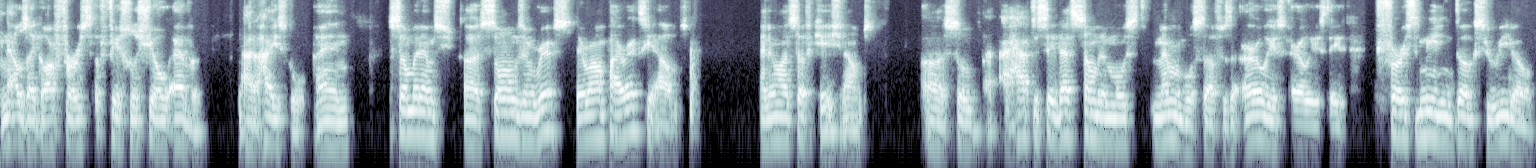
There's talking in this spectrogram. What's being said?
And that was like our first official show ever out of high school. And some of them uh, songs and riffs, they were on Pyrexia albums and they're on Suffocation albums. Uh, so I have to say that's some of the most memorable stuff is the earliest, earliest days. First meeting Doug Cerrito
